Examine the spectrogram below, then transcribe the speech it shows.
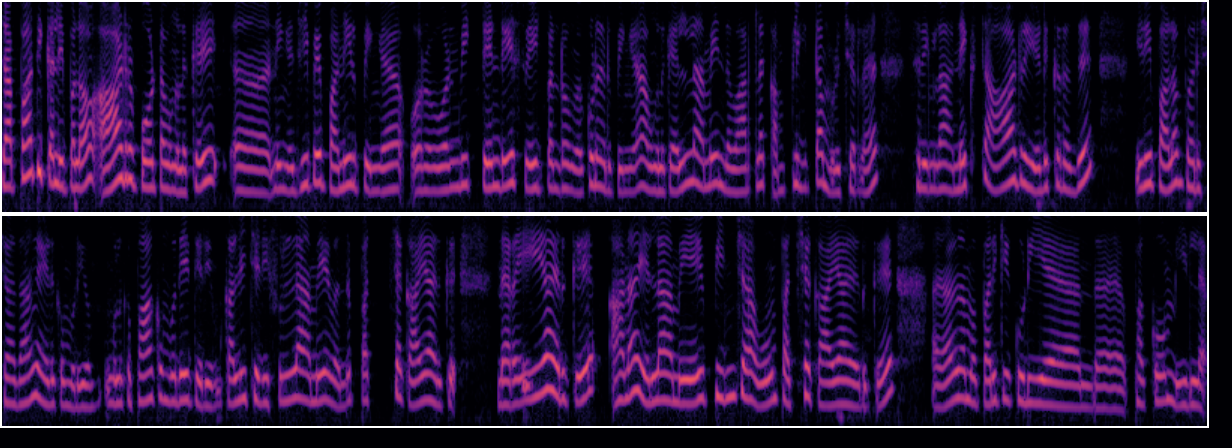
சப்பாத்தி கழிப்பெல்லாம் ஆர்டர் போட்டவங்களுக்கு நீங்கள் ஜிபே பண்ணியிருப்பீங்க ஒரு one week ten days wait பண்ணுறவங்க கூட இருப்பீங்க. அவங்களுக்கு எல்லாமே இந்த வாரத்தில் கம்ப்ளீட்டாக முடிச்சிடுறேன். சரிங்களா? நெக்ஸ்ட் ஆர்டர் எடுக்கிறது இனி பழம் பறிச்சா தாங்க எடுக்க முடியும். உங்களுக்கு பார்க்கும்போதே தெரியும். கள்ளிச்செடி ஃபுல்லாமே வந்து பச்சை காயாக இருக்குது நிறையா இருக்குது ஆனால் எல்லாமே பிஞ்சாகவும் பச்சை காயாக இருக்குது அதனால் நம்ம பறிக்கக்கூடிய அந்த பக்குவம் இல்லை.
